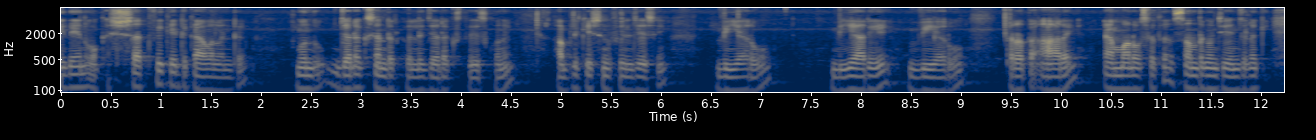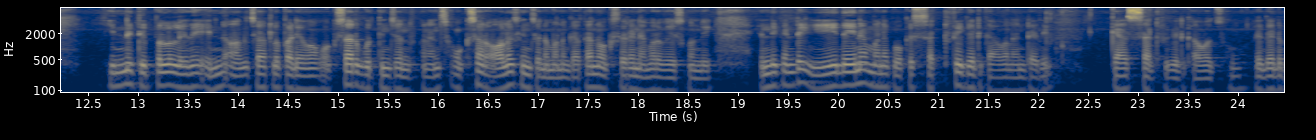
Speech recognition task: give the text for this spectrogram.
ఏదైనా ఒక సర్టిఫికేట్ కావాలంటే ముందు జెరాక్స్ సెంటర్కి వెళ్ళి జెరాక్స్ తీసుకొని అప్లికేషన్ ఫిల్ చేసి విఆర్ఓ విఆర్ఏ విఆర్ఓ తర్వాత ఆర్ఐ ఎంఆర్ఓ చేత సంతకం చేయించడానికి ఎన్ని తిప్పలు లేదా ఎన్ని ఆగుచాట్లు పడేవో ఒకసారి గుర్తించండి ఫ్రెండ్స్. ఒకసారి ఆలోచించండి మన గతాన్ని ఒకసారి నెమరు వేసుకోండి. ఎందుకంటే ఏదైనా మనకు ఒక సర్టిఫికేట్ కావాలంటే అది క్యాస్ట్ సర్టిఫికేట్ కావచ్చు లేదంటే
